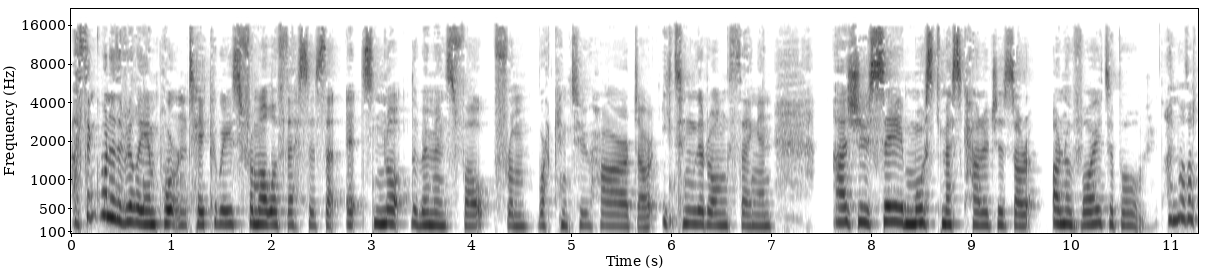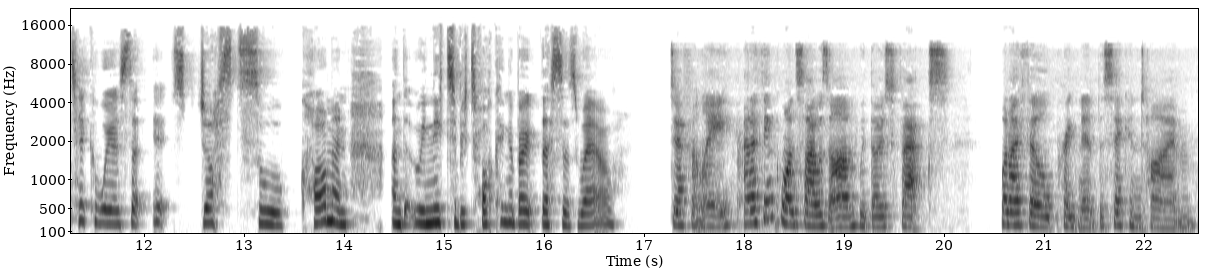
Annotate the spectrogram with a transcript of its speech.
I think one of the really important takeaways from all of this is that it's not the women's fault from working too hard or eating the wrong thing. And as you say, most miscarriages are unavoidable. Another takeaway is that it's just so common and that we need to be talking about this as well. Definitely. And I think once I was armed with those facts, when I fell pregnant the second time,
